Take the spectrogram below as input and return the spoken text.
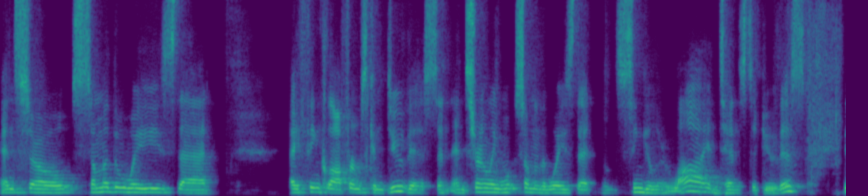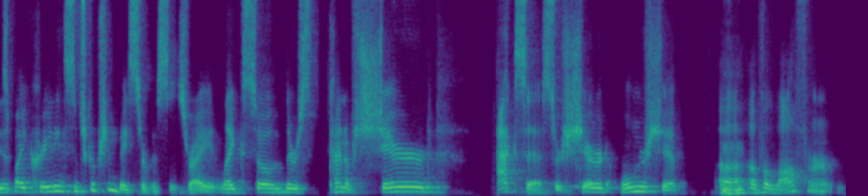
and so, some of the ways that I think law firms can do this, and, and, certainly some of the ways that Singular Law intends to do this, is by creating subscription based services, right? Like, so there's kind of shared access or shared ownership uh, mm-hmm. of a law firm,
